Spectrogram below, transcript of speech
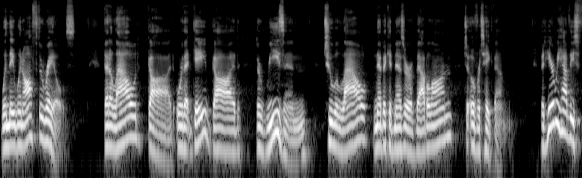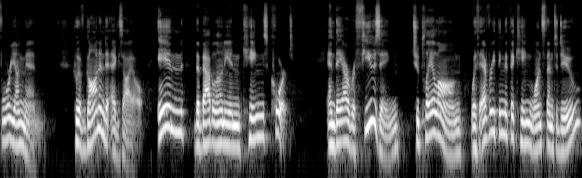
when they went off the rails that allowed God or that gave God the reason to allow Nebuchadnezzar of Babylon to overtake them. But here we have these four young men who have gone into exile in the Babylonian king's court, and they are refusing to play along with everything that the king wants them to do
